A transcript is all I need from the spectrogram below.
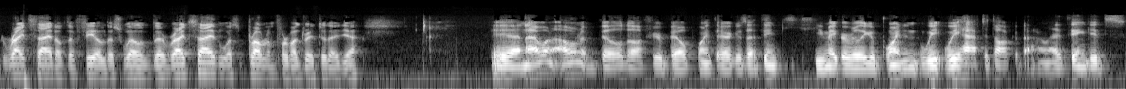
right side of the field as well. The right side was a problem for Madrid today. Yeah. Yeah, and I want I want to build off your Bale point there because I think you make a really good point, and we, we have to talk about him. I think it's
